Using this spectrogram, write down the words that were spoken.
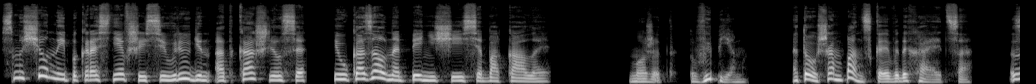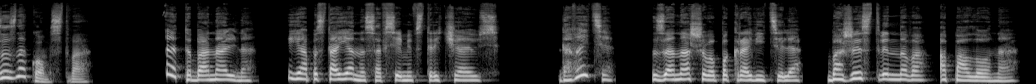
Смущенный и покрасневший Севрюгин откашлялся и указал на пенящиеся бокалы. «Может, выпьем? А то шампанское выдыхается. За знакомство». «Это банально. Я постоянно со всеми встречаюсь. Давайте за нашего покровителя, божественного Аполлона».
